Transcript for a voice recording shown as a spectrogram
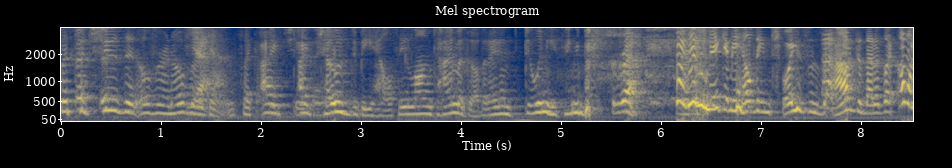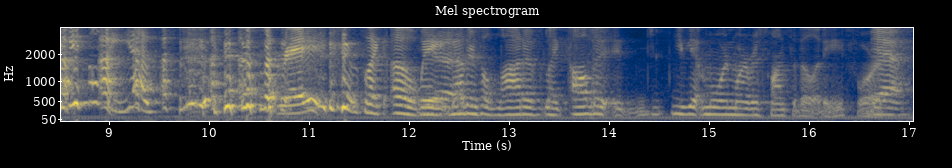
but to choose it over and over yeah. again. It's like I, I chose to be healthy a long time ago, but I didn't do anything about it. Right. I didn't make any healthy choices after that. It's like, oh, I want to be healthy, yes. right. It's like, oh wait, yeah. now there's a lot of like all the you get more and more responsibility for yeah.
